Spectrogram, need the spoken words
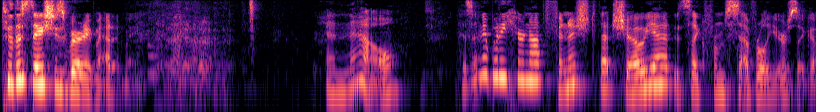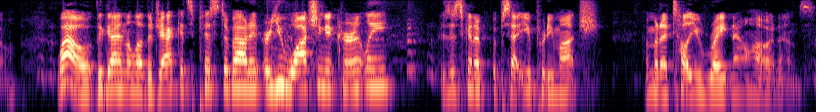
to this day, she's very mad at me. And now, has anybody here not finished that show yet? It's like from several years ago. Wow, the guy in the leather jacket's pissed about it. Are you watching it currently? Is this going to upset you pretty much? I'm going to tell you right now how it ends.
